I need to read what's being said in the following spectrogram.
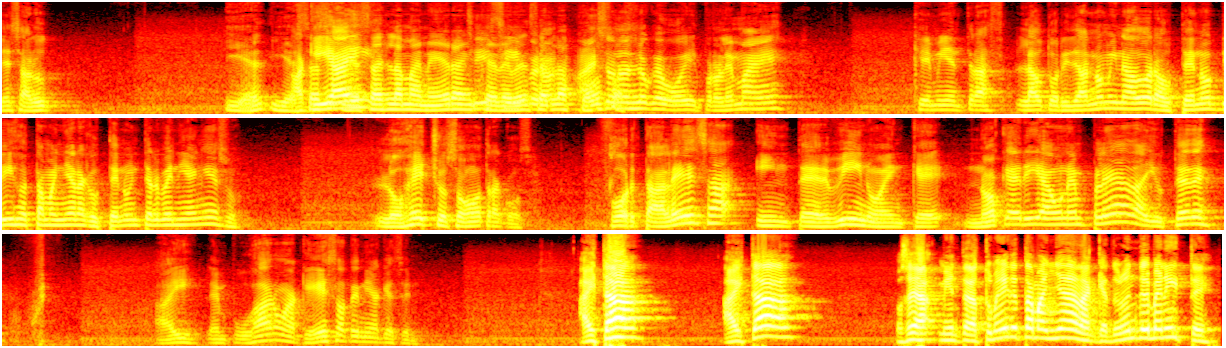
De salud. Y, es- y esa, Aquí es- y hay- esa es la manera en Sí, que sí, deben pero ser las a cosas. eso no es lo que voy. El problema es que mientras la autoridad nominadora, usted nos dijo esta mañana que usted no intervenía en eso, los hechos son otra cosa. Fortaleza intervino en que no quería una empleada y ustedes ahí le empujaron a que esa tenía que ser. Ahí está, ahí está. O sea, mientras tú me dijiste esta mañana que tú no interveniste,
